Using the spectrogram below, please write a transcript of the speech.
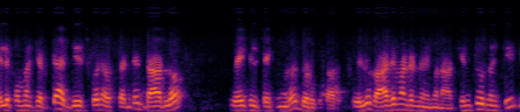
వెళ్ళిపోమని చెప్తే అది తీసుకొని వస్తుంటే దారిలో వెహికల్ చెకింగ్లో దొరుకుతారు. వీళ్ళు రాజమండ్రి మన చింతూరు నుంచి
